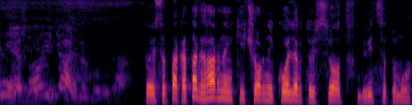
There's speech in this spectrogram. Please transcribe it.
Звісно, ну ідеально буде, так. Тобто, так, а так гарненький чорний колір, тобто все, от, дивіться, тому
